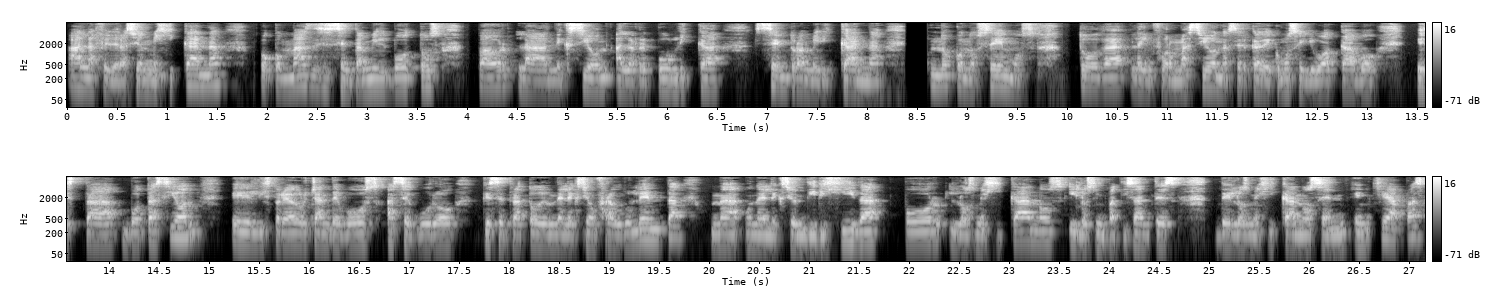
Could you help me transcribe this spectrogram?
a la Federación Mexicana, poco más de 60 mil votos por la anexión a la República Centroamericana. No conocemos toda la información acerca de cómo se llevó a cabo esta votación. El historiador Jean de Vos aseguró que se trató de una elección fraudulenta, una, una elección dirigida por los mexicanos y los simpatizantes de los mexicanos en, Chiapas,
